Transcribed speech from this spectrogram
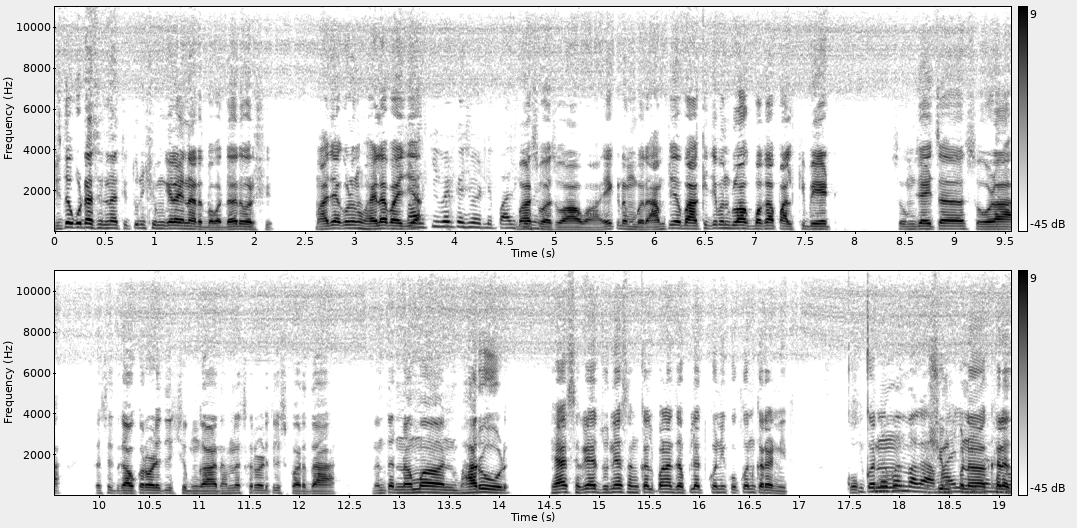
जिथं कुठं असेल ना तिथून शिमगेला येणार बाबा दरवर्षी. माझ्याकडून व्हायला पाहिजे. पालखी वेळ कशी वाटली पालखी बस? बस. वा वा. एक नंबर. आमचे बाकीचे पण ब्लॉग बघा पालखी भेट. सोमजाईचा सोहळा तसेच गावकरवाड्यातली शिमगा धामनसकरवाड्यातली स्पर्धा नंतर नमन भारूड ह्या सगळ्या जुन्या संकल्पना जपल्यात कोणी कोकणकरांनीच. कोकण शिकणं पण बघा, शिंपणं खरंच.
